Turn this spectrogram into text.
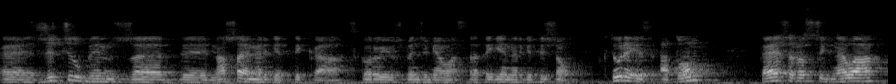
E, Życzyłbym, żeby nasza energetyka, skoro już będzie miała strategię energetyczną, w której jest atom, też rozstrzygnęła,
